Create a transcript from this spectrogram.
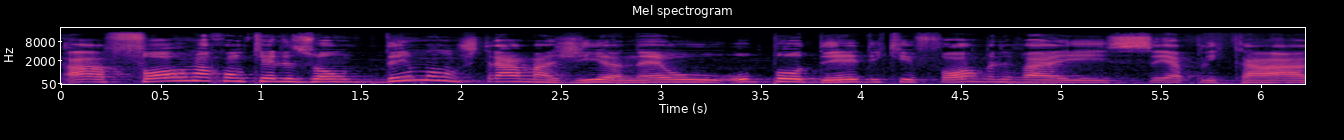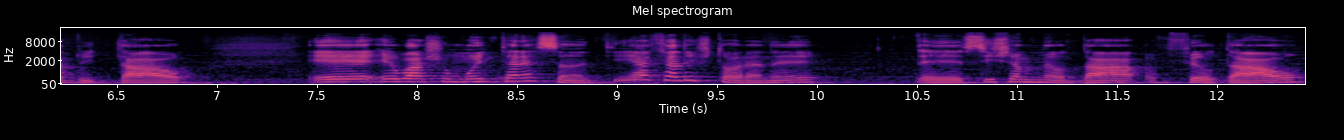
a forma com que eles vão demonstrar a magia, né? O, o poder, de que forma ele vai ser aplicado e tal. É, eu acho muito interessante. E aquela história, né? É, sistema feudal, feudal,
